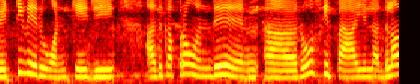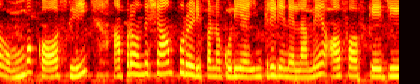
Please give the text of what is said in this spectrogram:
வெட்டிவேரு ஒன் கேஜி அதுக்கப்புறம் வந்து ரோஸ் ஹிப் ஆயில் அதெல்லாம் ரொம்ப காஸ்ட்லி அப்புறம் வந்து ஷாம்பு ரெடி பண்ணக்கூடிய இன்க்ரீடியன்ட் எல்லாமே ஆஃப் ஆஃப் கேஜி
